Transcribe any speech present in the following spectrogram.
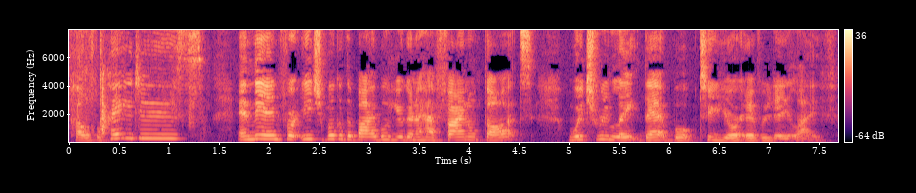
Colorful pages. And then for each book of the Bible, you're going to have final thoughts which relate that book to your everyday life.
